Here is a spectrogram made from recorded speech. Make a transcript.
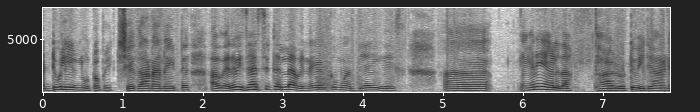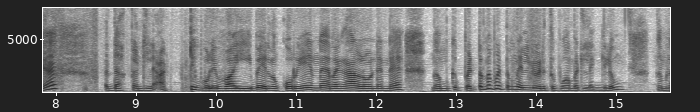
അടിപൊളിയായിരുന്നു കേട്ടോ പക്ഷേ കാണാനായിട്ട് അവരെ വിചാരിച്ചിട്ടല്ല. പിന്നെ ഞങ്ങൾക്ക് മതിയായി ഗൈസ് അങ്ങനെ ഞങ്ങളിതാ താഴോട്ട് വരികയാണ്. ഇതാ കണ്ടില്ല അടിപൊളി വൈബായിരുന്നു കുറേ എണ്ണ ഇറങ്ങാനുള്ളതുകൊണ്ട് തന്നെ നമുക്ക് പെട്ടെന്ന് പെട്ടെന്ന് എല്ലാം എടുത്ത് പോകാൻ പറ്റില്ലെങ്കിലും നമ്മൾ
